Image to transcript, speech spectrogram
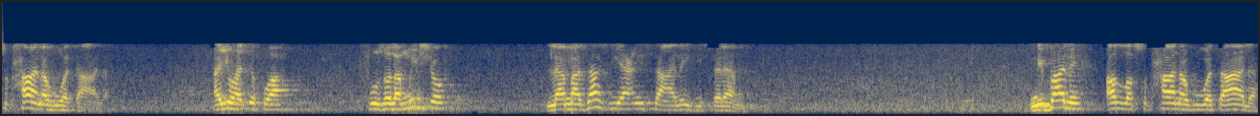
Subhanahu wa Ta'ala. Ayuha ikhwa funzo la mwisho la mazazi ya Isa alayhi salam ni pale Allah Subhanahu wa Ta'ala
